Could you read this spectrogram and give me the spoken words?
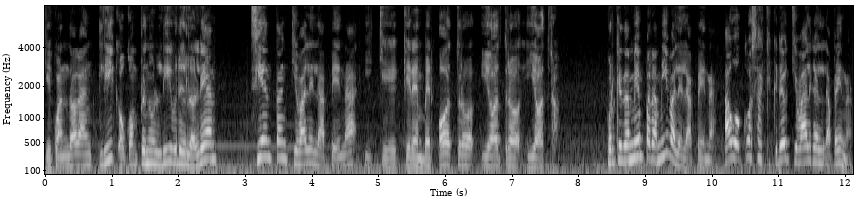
Que cuando hagan clic o compren un libro y lo lean, sientan que vale la pena y que quieren ver otro y otro y otro. Porque también para mí vale la pena. Hago cosas que creo que valgan la pena.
